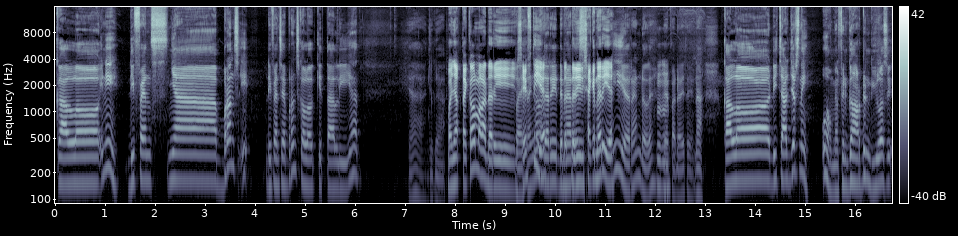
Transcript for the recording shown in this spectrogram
kalau ini defense-nya Browns defense-nya Browns kalau kita lihat ya juga Banyak tackle malah dari Banyak safety ya. dari Da- Demaris. Dari secondary ya. Iya, Randall ya daripada itu ya. Nah, kalau di Chargers nih, wow Melvin Gordon gila sih.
